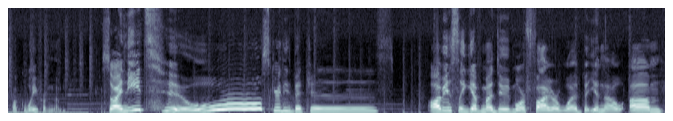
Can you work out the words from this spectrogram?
Fuck away from them. So I need to scare these bitches. Obviously give my dude more firewood, but you know, um...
